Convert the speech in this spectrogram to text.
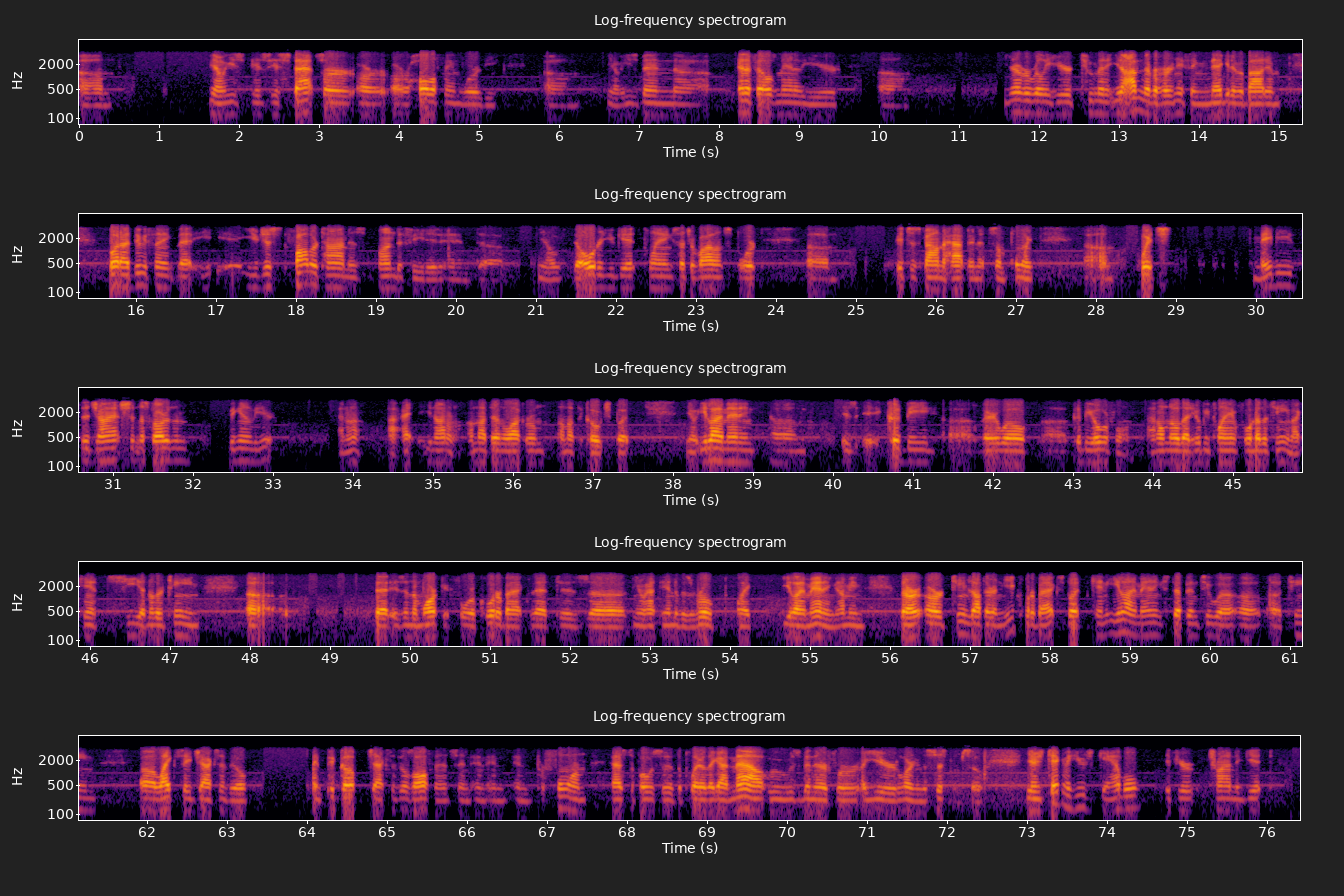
Um, you know, he's his his stats are are, are Hall of Fame worthy. Um, you know, he's been uh, NFL's Man of the Year. Um, you never really hear too many. You know, I've never heard anything negative about him, but I do think that he, you just Father Time is undefeated, and uh, you know, the older you get playing such a violent sport, um, it's just bound to happen at some point. Um, which maybe the Giants shouldn't have started him beginning of the year. I don't know. I, I you know I don't know. I'm not there in the locker room. I'm not the coach, but you know Eli Manning um, is it could be uh, very well uh, could be over for him. I don't know that he'll be playing for another team. I can't see another team uh, that is in the market for a quarterback that is uh, you know at the end of his rope like Eli Manning. I mean, there are, teams out there that need quarterbacks, but can Eli Manning step into a, a, a team uh, like, say, Jacksonville and pick up Jacksonville's offense and, and, and, and perform as opposed to the player they got now who's been there for a year learning the system? So, you know, you're taking a huge gamble if you're trying to get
